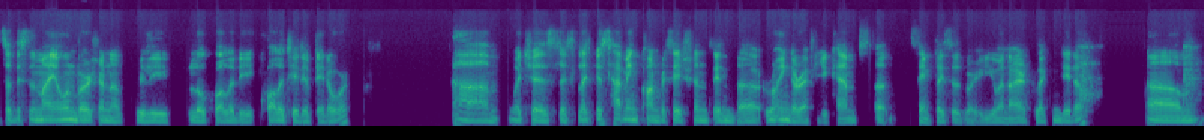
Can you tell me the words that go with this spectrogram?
so this is my own version of really low quality qualitative data work, um, which is just like just having conversations in the Rohingya refugee camps, uh, same places where you and I are collecting data, um,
